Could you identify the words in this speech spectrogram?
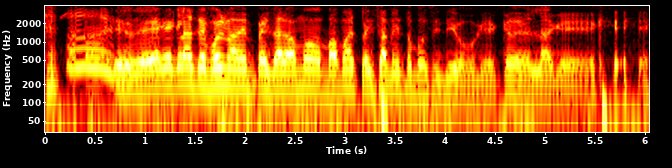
Ay, qué clase de forma de empezar. Vamos, vamos al pensamiento positivo, porque es que de verdad que,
